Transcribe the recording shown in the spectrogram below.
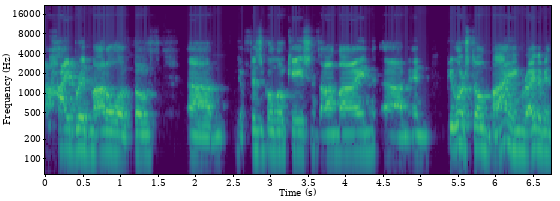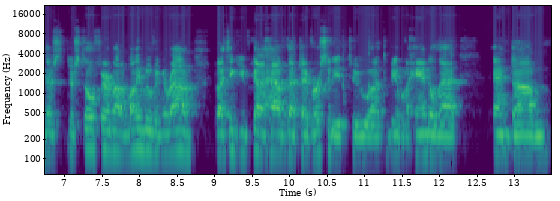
a hybrid model of both um, you know, physical locations, online, um, and people are still buying, right? I mean, there's there's still a fair amount of money moving around, but I think you've got to have that diversity to uh, to be able to handle that. And um,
